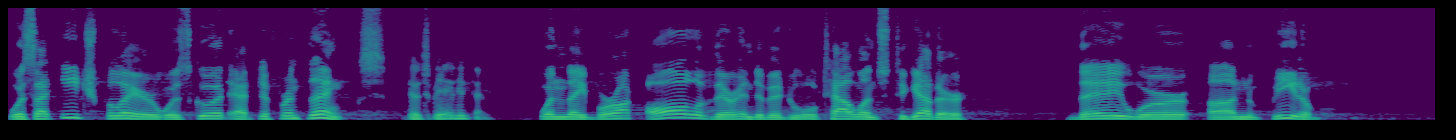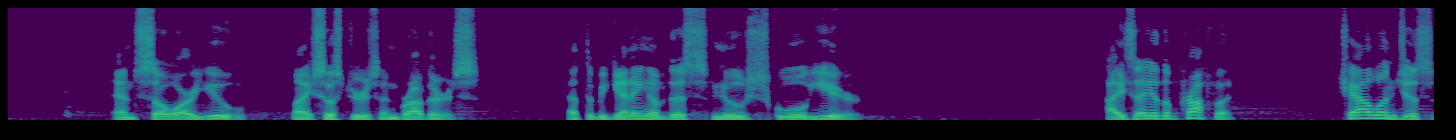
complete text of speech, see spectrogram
was that each player was good at different things. When they brought all of their individual talents together, they were unbeatable. And so are you, my sisters and brothers, at the beginning of this new school year. Isaiah the prophet challenges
